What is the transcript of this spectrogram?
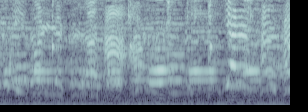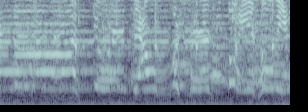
回合二十趟，眼看看那九儿彪不是对手兵。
